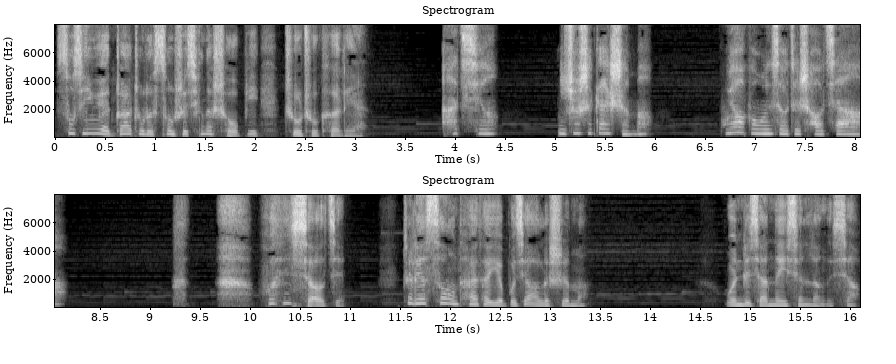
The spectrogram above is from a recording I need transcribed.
苏新月抓住了宋时清的手臂，楚楚可怜：“阿青，你这是干什么？不要跟温小姐吵架啊！” 温小姐，这连宋太太也不叫了是吗？温之夏内心冷笑，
